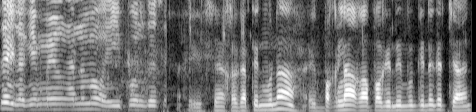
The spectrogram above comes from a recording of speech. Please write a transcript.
Dahil, lagay mo yung ano mo, hipon doon. Ay siya, kagatin mo na. Ay bakla ka pag hindi mo kinagat yan.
